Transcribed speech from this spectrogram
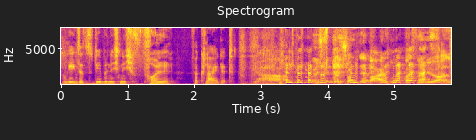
Im Gegensatz zu dir bin ich nicht voll verkleidet. Ja, ich finde das schon sehr beeindruckend, was du hier. Also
